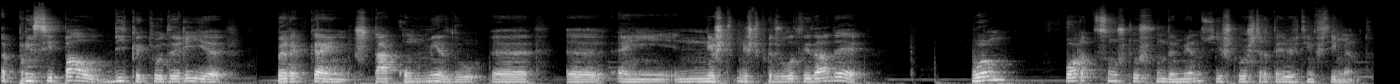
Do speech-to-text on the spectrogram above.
a principal dica que eu daria para quem está com medo eh, eh, em, neste, neste período de volatilidade é quão fortes são os teus fundamentos e as tuas estratégias de investimento.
